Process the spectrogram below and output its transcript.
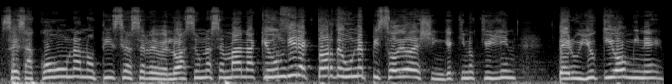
Se sacó una noticia, se reveló hace una semana que un director de un episodio de Shingeki no Kyojin Teruyuki Omine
